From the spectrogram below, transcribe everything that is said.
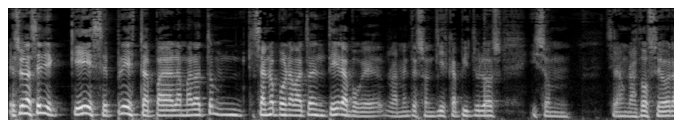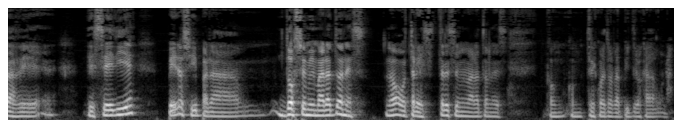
Es una serie que se presta para la maratón, quizás no por una maratón entera, porque realmente son 10 capítulos y son, serán unas 12 horas de, de serie, pero sí para dos semimaratones, ¿no? O tres, tres semimaratones con, con 3, 4 capítulos cada una.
